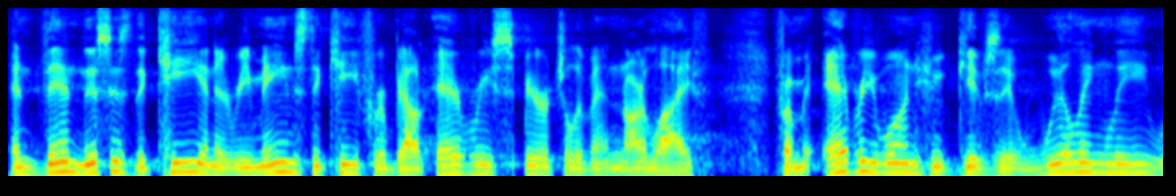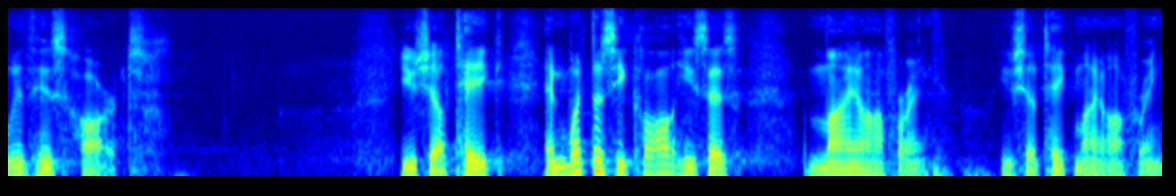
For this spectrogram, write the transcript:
And then this is the key, and it remains the key for about every spiritual event in our life from everyone who gives it willingly with his heart. You shall take, and what does he call? He says, My offering. You shall take my offering.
